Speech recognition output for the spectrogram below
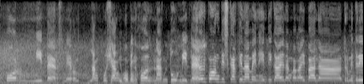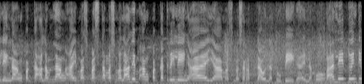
24 meters. Meron lang po siyang Ibabang open hole ka- na mo 2 ito, meters. Ganun po ang diskarte namin. Hindi gaya ng mga iba na drilling na ang pagkaalam lang ay mas basta mas malalim ang pagka-drilling ay ah, mas masarap daw na tubig. Ay nako. Bale 24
